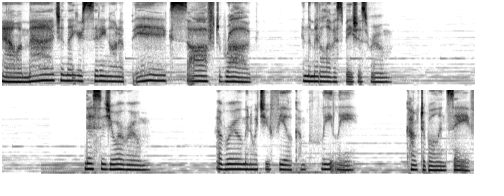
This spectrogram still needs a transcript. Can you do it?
Now imagine that you're sitting on a big, soft rug in the middle of a spacious room. This is your room, a room in which you feel completely comfortable and safe.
